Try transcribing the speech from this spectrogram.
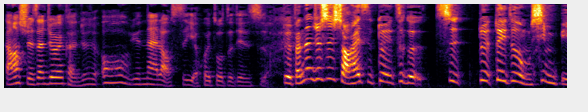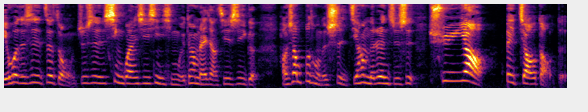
然后学生就会可能就是哦，原来老师也会做这件事。对，反正就是小孩子对这个是对对这种性别或者是这种就是性关系、性行为，对他们来讲其实是一个好像不同的世界。他们的认知是需要被教导的。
